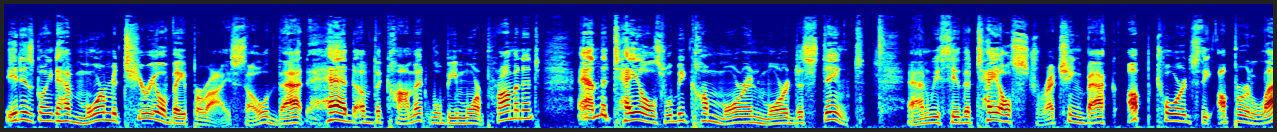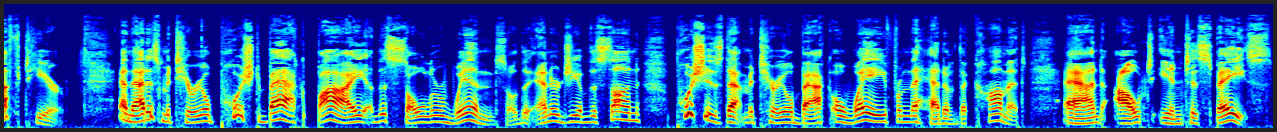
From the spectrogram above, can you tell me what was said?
it is going to have more material vaporized. So that head of the comet will be more prominent and the tails will become more and more distinct. And we see the tail stretching back up towards the upper left here. And that is material pushed back by the solar wind. So the energy of the sun pushes that material back away from the head of the comet and out into space.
